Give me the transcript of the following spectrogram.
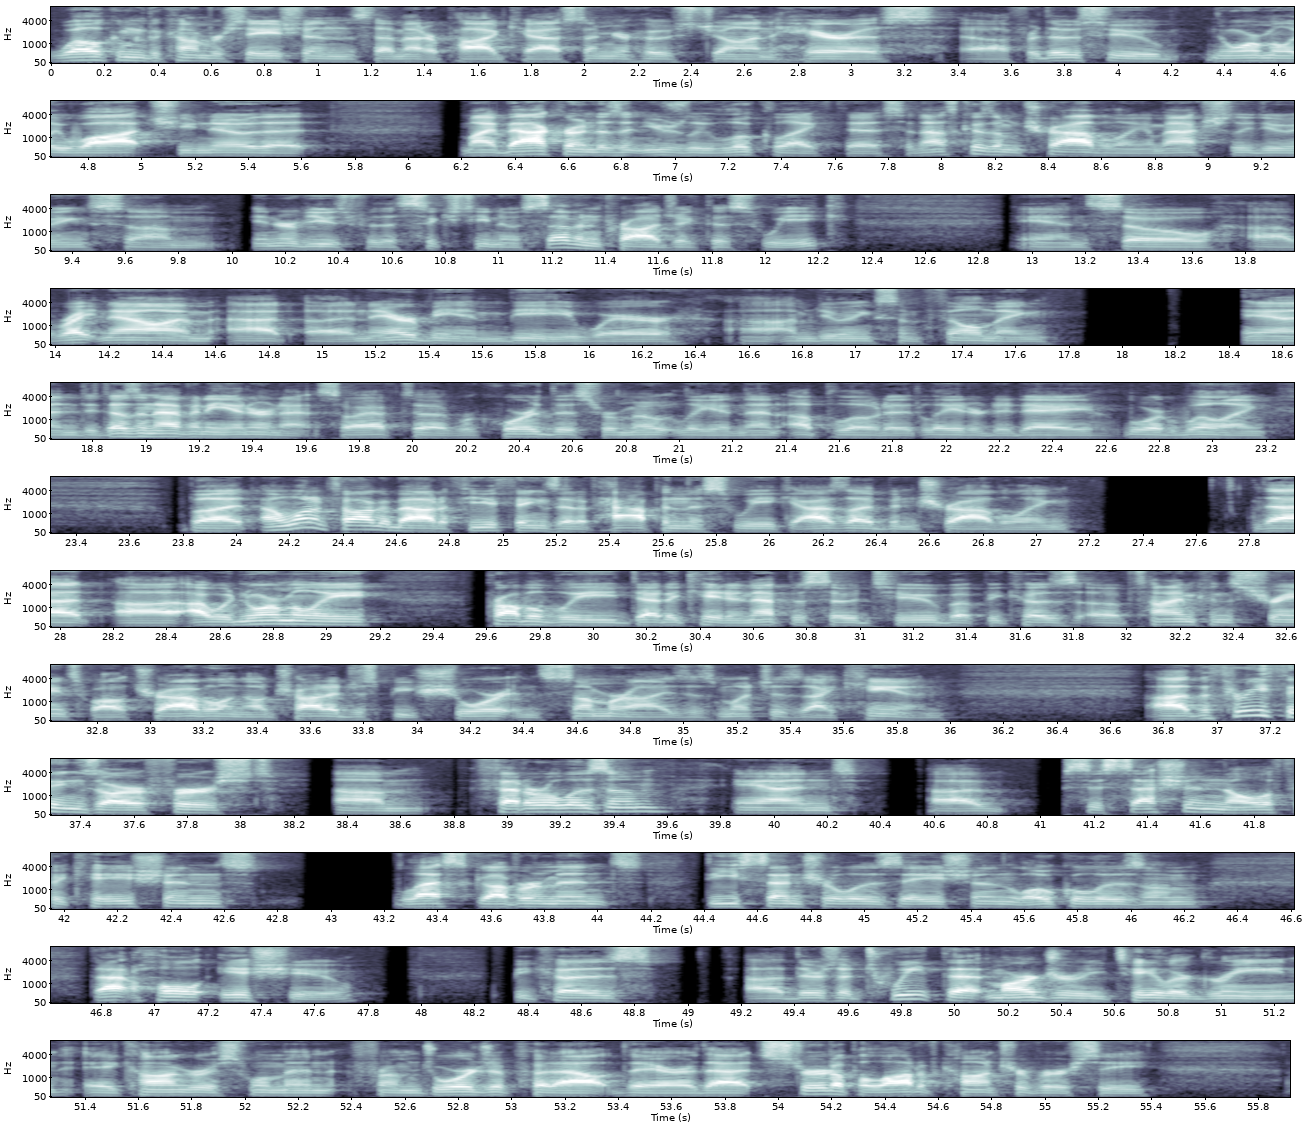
Welcome to the Conversations That Matter podcast. I'm your host, John Harris. Uh, for those who normally watch, you know that my background doesn't usually look like this, and that's because I'm traveling. I'm actually doing some interviews for the 1607 project this week. And so uh, right now I'm at an Airbnb where uh, I'm doing some filming, and it doesn't have any internet, so I have to record this remotely and then upload it later today, Lord willing. But I want to talk about a few things that have happened this week as I've been traveling that uh, I would normally probably dedicate an episode to, but because of time constraints while traveling, I'll try to just be short and summarize as much as I can. Uh, the three things are first, um, federalism and uh, secession nullifications, less government, decentralization, localism, that whole issue, because uh, there's a tweet that Marjorie Taylor Greene, a congresswoman from Georgia, put out there that stirred up a lot of controversy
